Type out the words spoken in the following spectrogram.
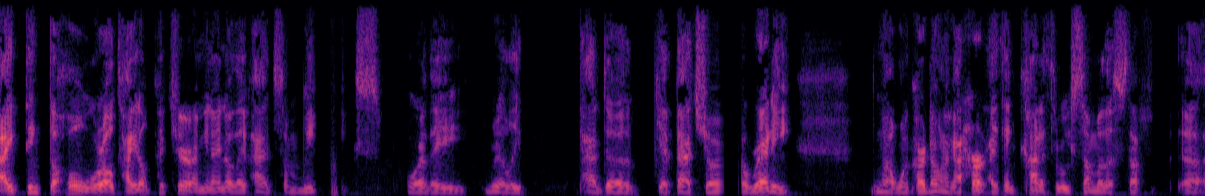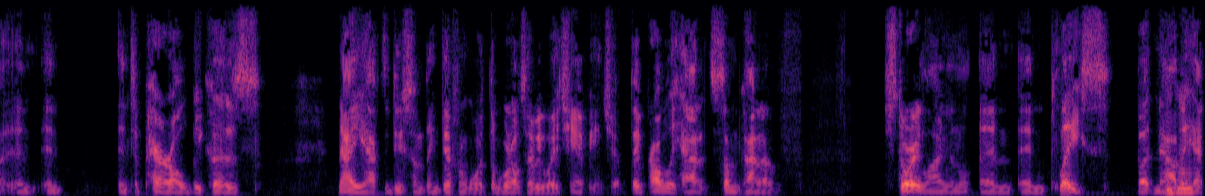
I think the whole world title picture. I mean, I know they've had some weeks where they really had to get that show ready. Well, when Cardona got hurt, I think kind of threw some of the stuff uh, in, in into peril because now you have to do something different with the world's heavyweight championship. They probably had some kind of storyline in, in in place, but now they Mhm. had.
